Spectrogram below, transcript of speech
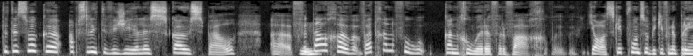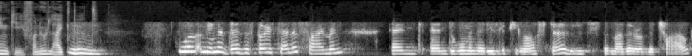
Dit is ook 'n absolute visuele skouspel. Uh vertel mm. gou, wat gaan voel kan gehore verwag? Ja, skep vir ons 'n bietjie van 'n prentjie van hoe lyk dit? Mm. Well, I mean, there's a storyteller, Simon, and and the woman that is looking after, who's the mother of the child.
